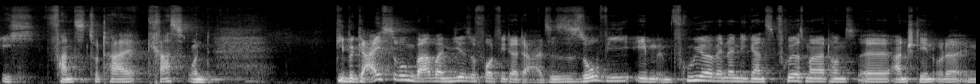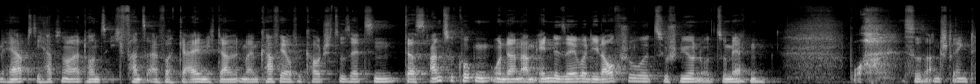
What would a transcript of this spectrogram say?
Ich fand's total krass und die Begeisterung war bei mir sofort wieder da. Also es ist so wie eben im Frühjahr, wenn dann die ganzen Frühjahrsmarathons äh, anstehen oder im Herbst die Herbstmarathons. Ich fand es einfach geil, mich da mit meinem Kaffee auf die Couch zu setzen, das anzugucken und dann am Ende selber die Laufschuhe zu schnüren und zu merken, boah, ist das anstrengend.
